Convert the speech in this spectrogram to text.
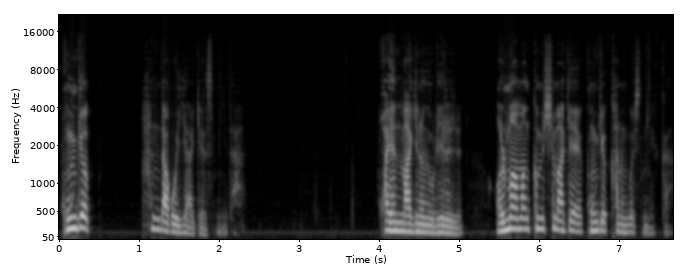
공격 한다고 이야기했습니다. 과연 마귀는 우리를 얼마만큼 심하게 공격하는 것입니까?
